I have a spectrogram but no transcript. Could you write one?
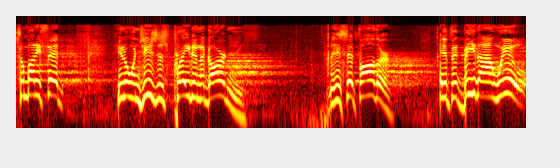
Somebody said, you know, when Jesus prayed in the garden, and He said, Father, if it be Thy will,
